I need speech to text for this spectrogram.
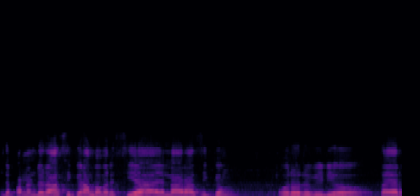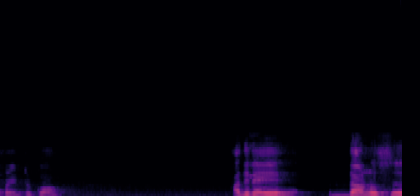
இந்த பன்னெண்டு ராசிக்கும் நம்ம வரிசையா எல்லா ராசிக்கும் ஒரு ஒரு வீடியோ தயார் பண்ணிட்டு இருக்கோம் அதிலே தனுசு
